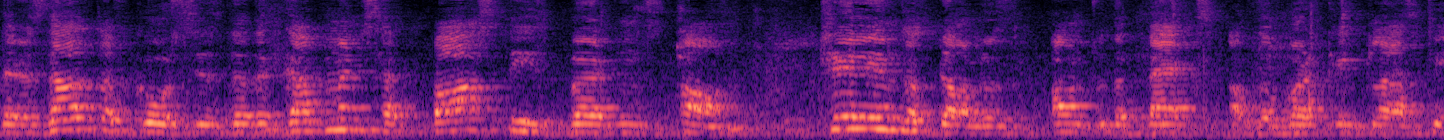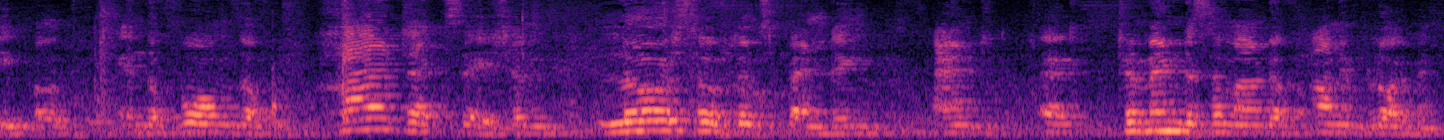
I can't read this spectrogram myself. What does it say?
the result, of course, is that the governments have passed these burdens on, trillions of dollars, onto the backs of the working class people in the forms of higher taxation, lower social spending, and a tremendous amount of unemployment.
